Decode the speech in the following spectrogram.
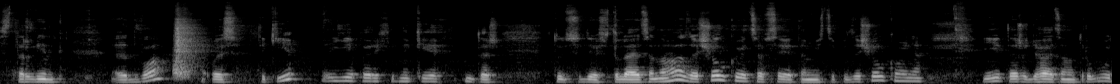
Starlink е, 2, ось такі є перехідники. Ну, теж Тут сюди вставляється нога, защолкується, все є там місце під защолкування. І теж одягається на трубу,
